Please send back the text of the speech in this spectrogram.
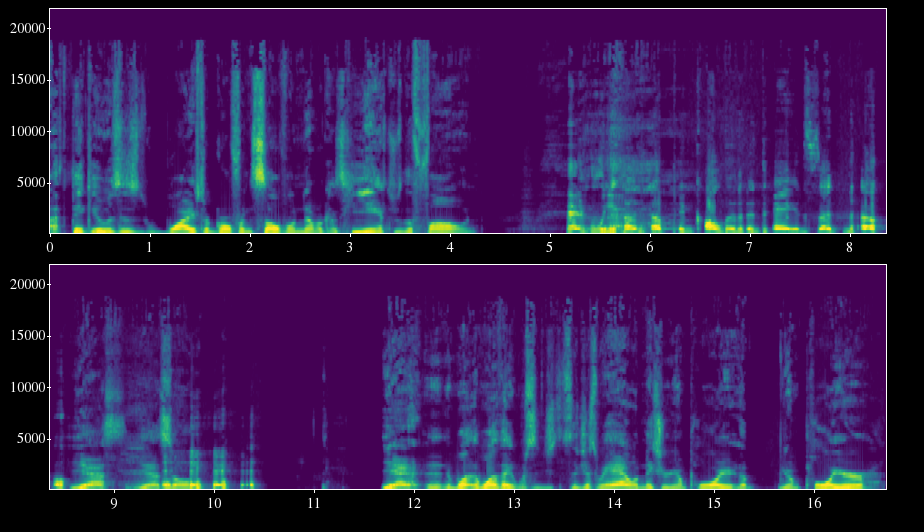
I think it was his wife's or girlfriend's cell phone number because he answered the phone. And we hung up and called it a day and said no. Yes, yes. So, yeah, and one one thing was suggest we have was make sure your employer the, your employer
